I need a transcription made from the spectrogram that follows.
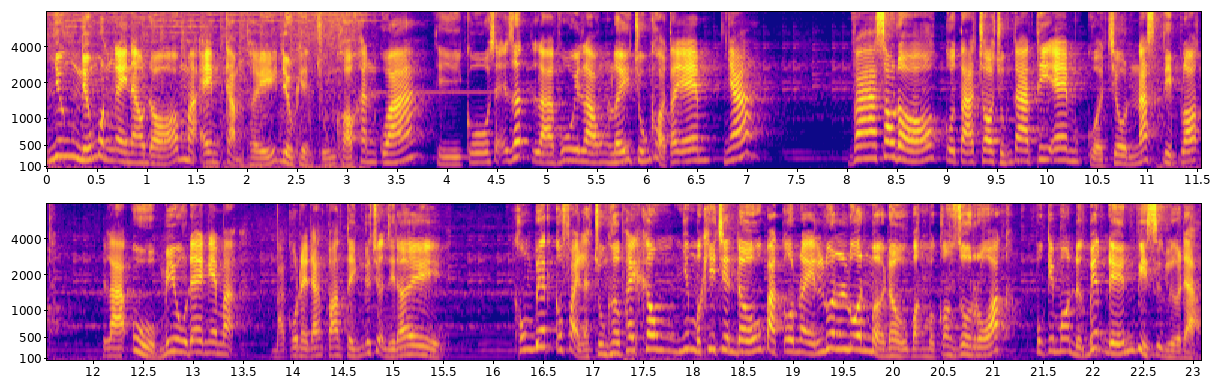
Nhưng nếu một ngày nào đó mà em cảm thấy điều khiển chúng khó khăn quá, thì cô sẽ rất là vui lòng lấy chúng khỏi tay em nhá. Và sau đó, cô ta cho chúng ta TM của chiều Nasty Plot, là ủ mưu đấy anh em ạ. Bà cô này đang toan tính cái chuyện gì đây? Không biết có phải là trùng hợp hay không, nhưng mà khi chiến đấu, bà cô này luôn luôn mở đầu bằng một con Zoroark Pokemon được biết đến vì sự lừa đảo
